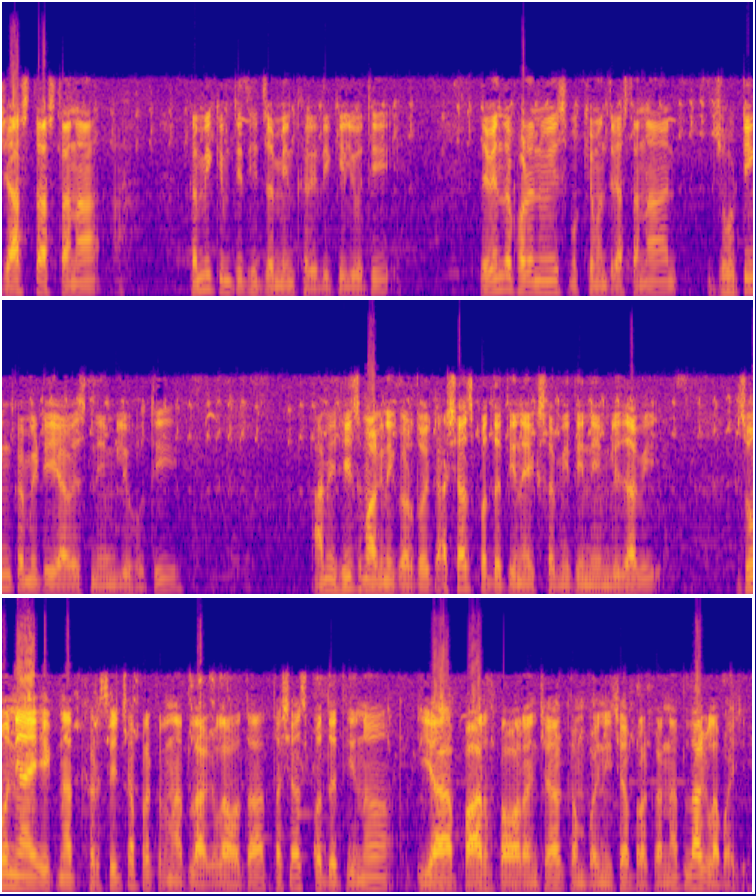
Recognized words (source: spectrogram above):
जास्त असताना कमी किमतीत ही जमीन खरेदी केली होती. देवेंद्र फडणवीस मुख्यमंत्री असताना झोटिंग कमिटी यावेळेस नेमली होती. आम्ही हीच मागणी करतोय की अशाच पद्धतीने एक समिती नेमली जावी. जो न्याय एकनाथ खडसेच्या प्रकरणात लागला होता तशाच पद्धतीनं या पार्थ पवारांच्या कंपनीच्या प्रकरणात लागला पाहिजे.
